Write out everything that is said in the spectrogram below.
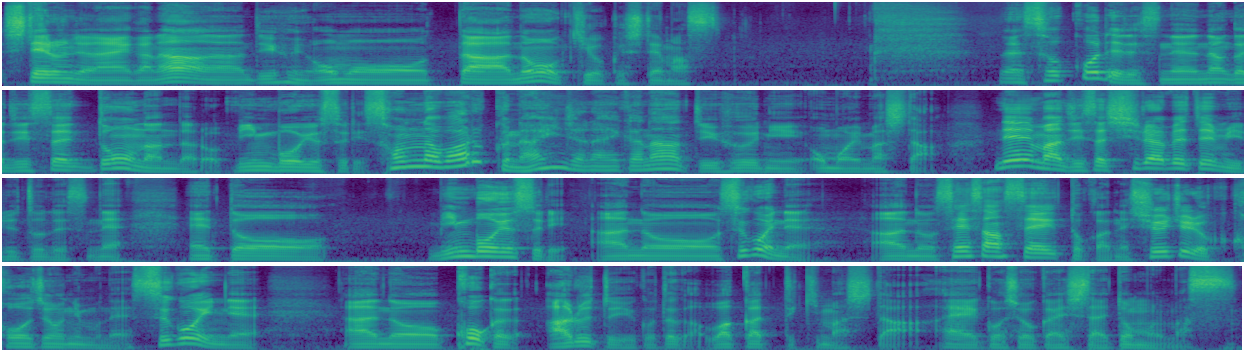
してるんじゃないかなというふうに思ったのを記憶してます。でそこでですね、なんか実際どうなんだろう、貧乏ゆすり。そんな悪くないんじゃないかなというふうに思いました。で、まあ実際調べてみるとですね、えっと、貧乏ゆすり。あのすごいね、あの、生産性とかね、集中力向上にもね、すごいね、あの効果があるということが分かってきました。えー、ご紹介したいと思います。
